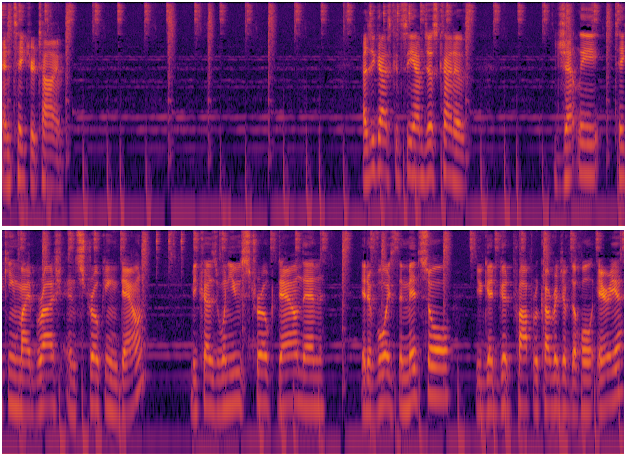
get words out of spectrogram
and take your time. As you guys can see, I'm just kind of gently taking my brush and stroking down because when you stroke down, then it avoids the midsole. You get good proper coverage of the whole area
